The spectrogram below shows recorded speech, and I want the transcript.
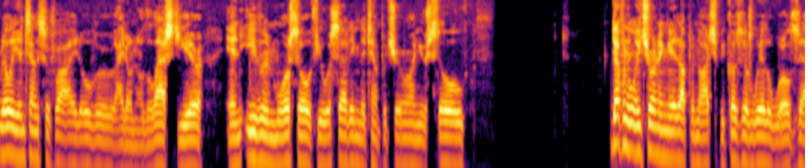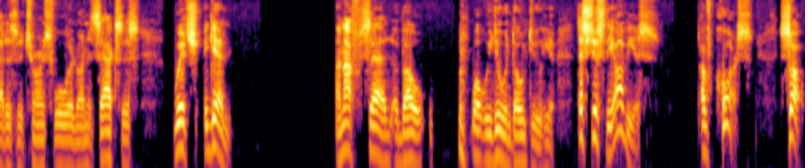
really intensified over, I don't know, the last year, and even more so if you were setting the temperature on your stove. Definitely turning it up a notch because of where the world's at as it turns forward on its axis, which, again, enough said about what we do and don't do here. That's just the obvious, of course. So,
